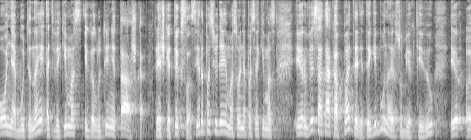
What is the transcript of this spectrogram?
o nebūtinai atvykimas į galutinį tašką. Reiškia tikslas yra pats judėjimas, o ne pasiekimas. Ir visą tą, ką patiri, taigi būna ir subjektyvių, ir, e,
